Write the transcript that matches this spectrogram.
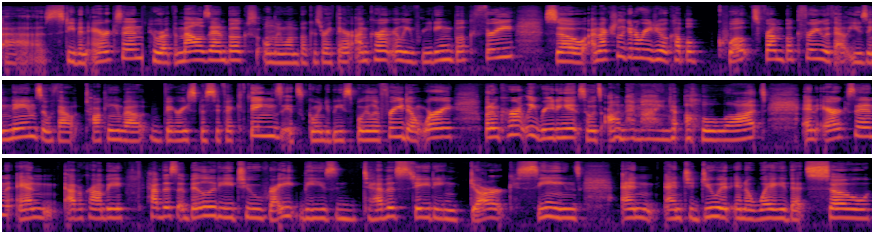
uh, Steven Erikson, who wrote the Malazan books. Only one book is right there. I'm currently reading book three, so I'm actually going to read you a couple quotes from book three without using names and without talking about very specific things. It's going to be spoiler free, don't worry, but I'm currently reading it, so it's on my mind a lot. And Erikson and Abercrombie have this ability to write these devastating, dark scenes and, and to do it in a way that's so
